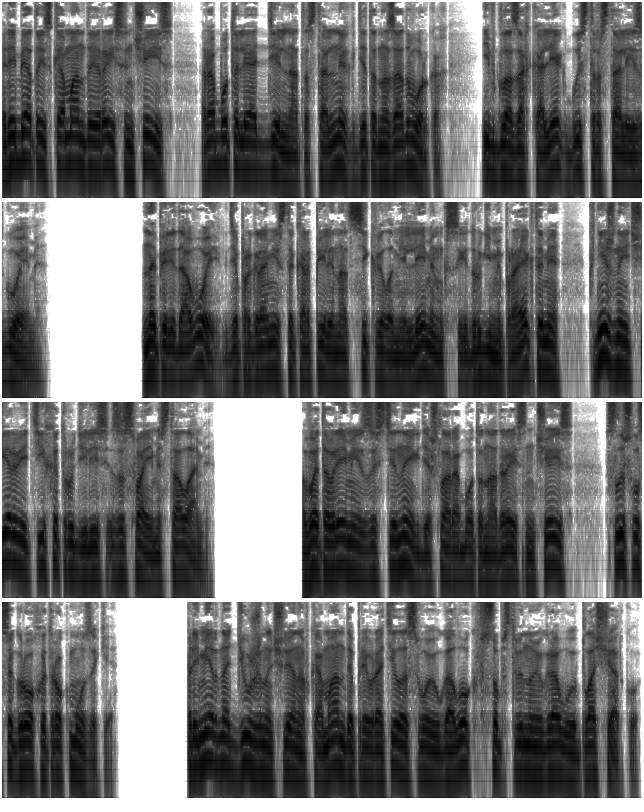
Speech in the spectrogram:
Ребята из команды Race and Chase работали отдельно от остальных где-то на задворках, и в глазах коллег быстро стали изгоями. На передовой, где программисты корпели над сиквелами «Леммингс» и другими проектами, книжные черви тихо трудились за своими столами. В это время из-за стены, где шла работа над Рейсон Чейз, слышался грохот рок-музыки. Примерно дюжина членов команды превратила свой уголок в собственную игровую площадку.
